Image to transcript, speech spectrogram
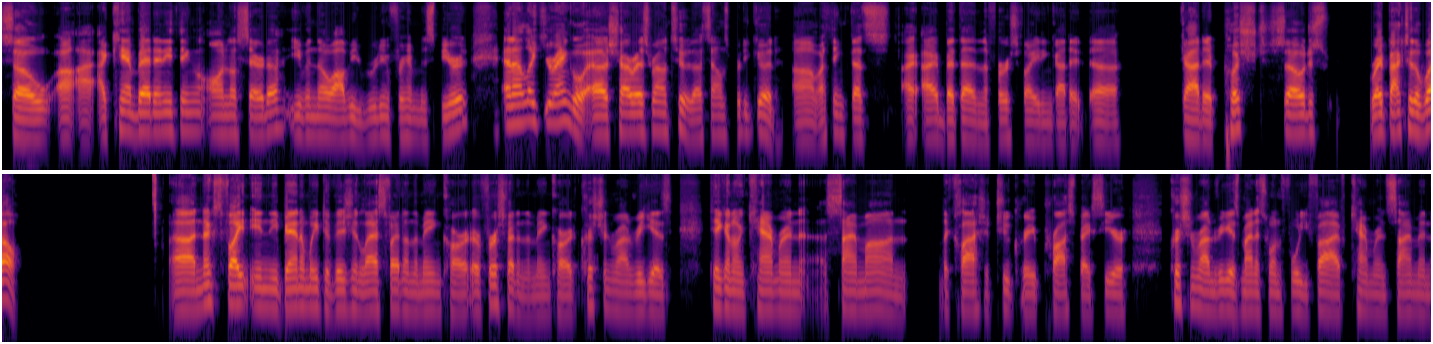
So uh, I, I can't bet anything on Lacerda, even though I'll be rooting for him in spirit. And I like your angle, uh, Chairez round two. That sounds pretty good. Um, I think that's I, I bet that in the first fight and got it uh got it pushed. So just right back to the well. Uh, next fight in the bantamweight division, last fight on the main card, or first fight on the main card, Christian Rodriguez taking on Cameron Saaiman. The clash of two great prospects here. Christian Rodriguez minus 145, Cameron Saaiman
